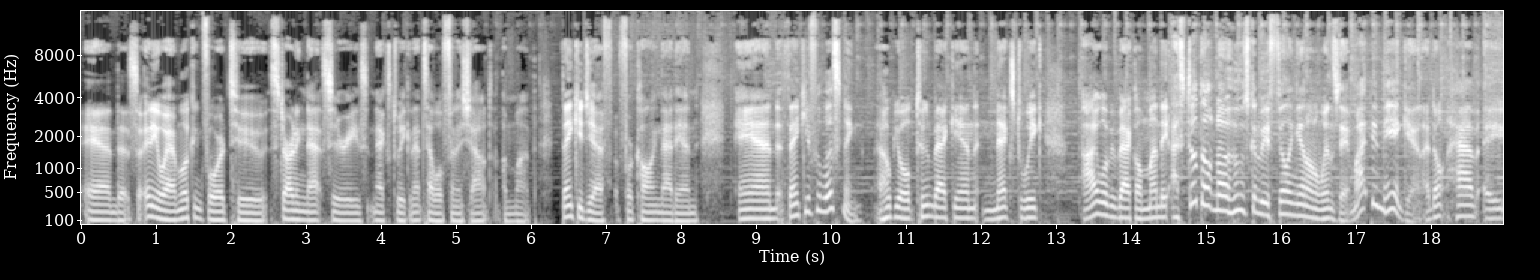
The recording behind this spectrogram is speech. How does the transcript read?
And uh, so anyway, I'm looking forward to starting that series next week. And that's how we'll finish out the month. Thank you, Geoff, for calling that in. And thank you for listening. I hope you'll tune back in next week. I will be back on Monday. I still don't know who's going to be filling in on Wednesday. It might be me again. I don't have a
